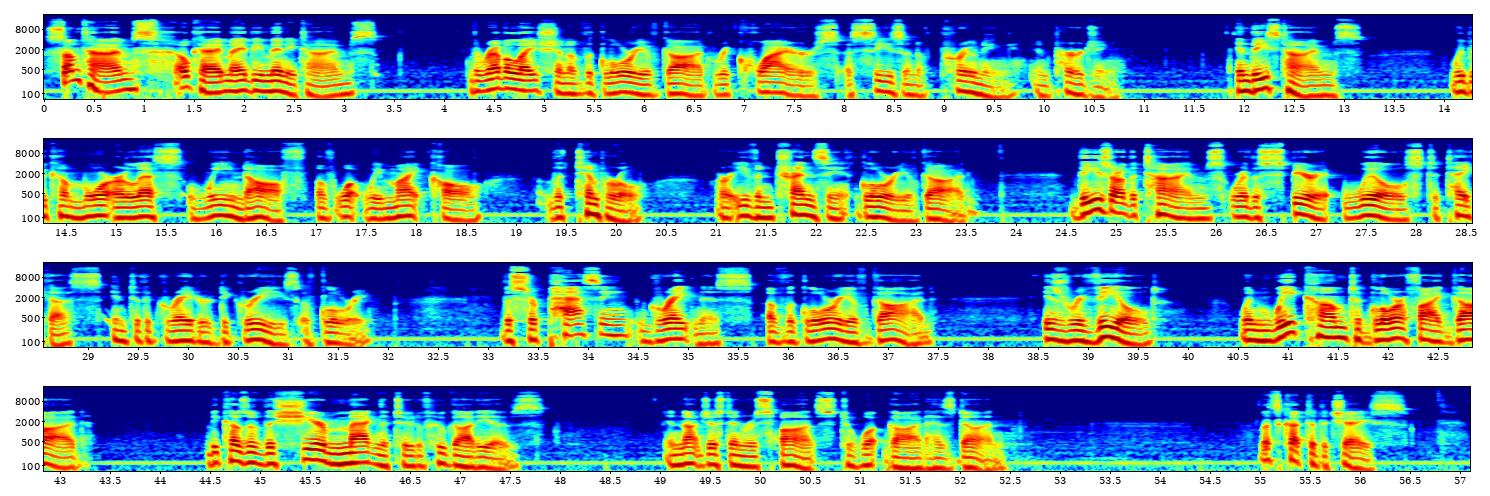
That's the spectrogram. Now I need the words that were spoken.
Sometimes, okay, maybe many times, the revelation of the glory of God requires a season of pruning and purging. In these times, we become more or less weaned off of what we might call the temporal or even transient glory of God. These are the times where the Spirit wills to take us into the greater degrees of glory. The surpassing greatness of the glory of God is revealed when we come to glorify God because of the sheer magnitude of who God is, and not just in response to what God has done. Let's cut to the chase.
